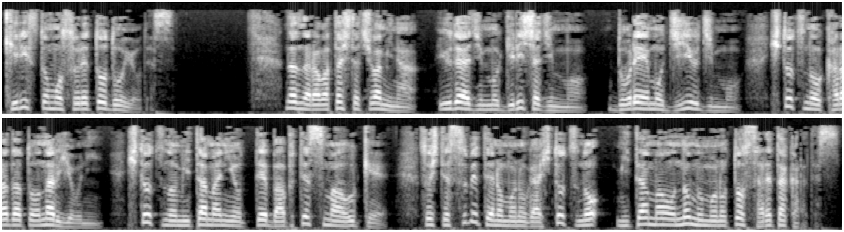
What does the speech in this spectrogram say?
キリストもそれと同様です。なぜなら私たちは皆、ユダヤ人もギリシャ人も、奴隷も自由人も、一つの体となるように、一つの御霊によってバプテスマを受け、そしてすべてのものが一つの御霊を飲むものとされたからです。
